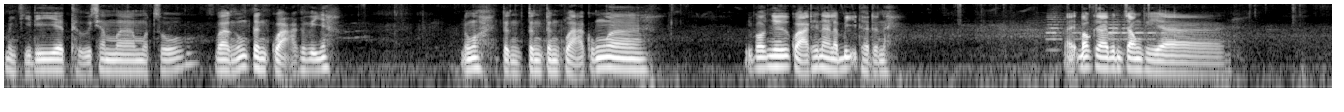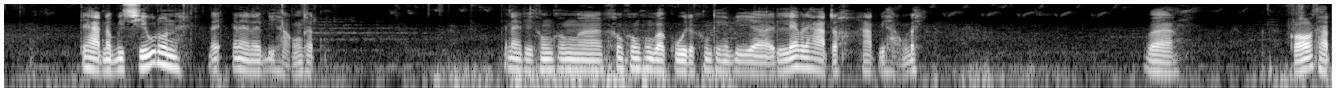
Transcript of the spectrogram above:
mình chỉ đi ờ, thử xem ờ, một số và cũng từng quả quý vị nhé đúng rồi từng từng từng quả cũng ờ, bị bao nhiêu quả thế này là bị thật rồi này. Đấy bóc ra bên trong thì cái hạt nó bị xíu luôn này. Đấy cái này là bị hỏng thật. Cái này thì không không không không không vào cùi được không thì bị lép cái hạt rồi hạt bị hỏng đây. Và có thật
